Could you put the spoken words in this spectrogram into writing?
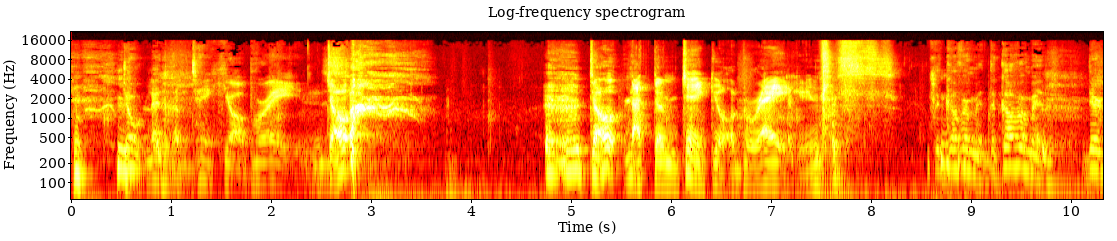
Don't let them take your brains. Don't, don't let them take your brains. The government, the government. They're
